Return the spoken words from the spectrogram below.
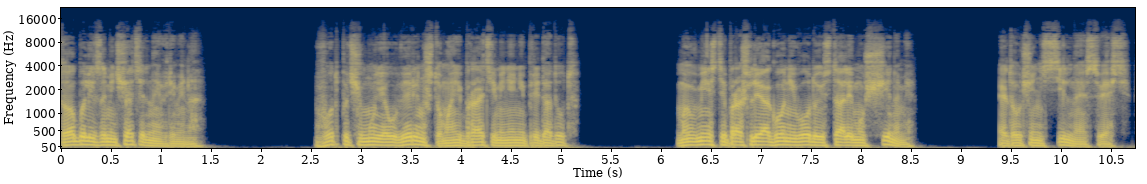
То были замечательные времена. Вот почему я уверен, что мои братья меня не предадут. Мы вместе прошли огонь и воду и стали мужчинами. Это очень сильная связь.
